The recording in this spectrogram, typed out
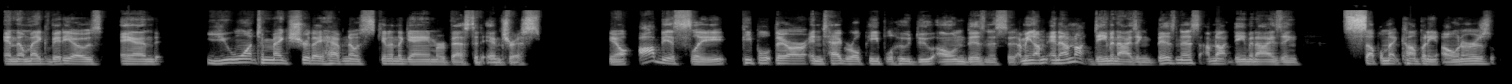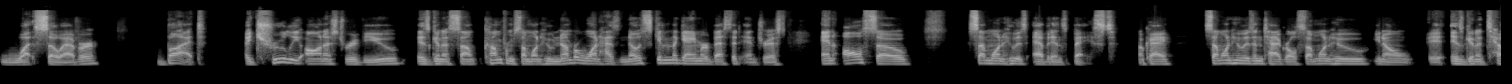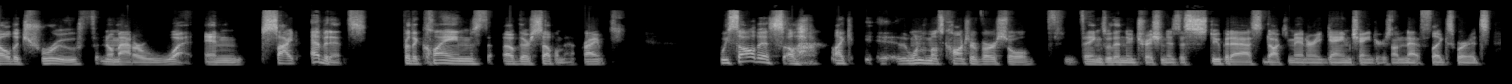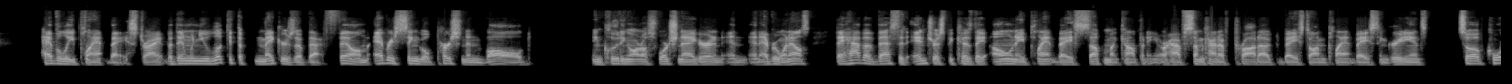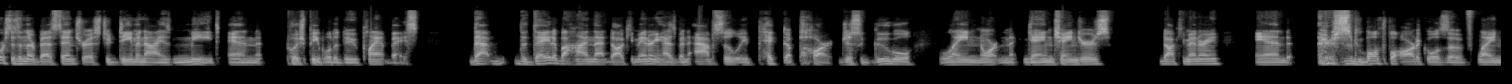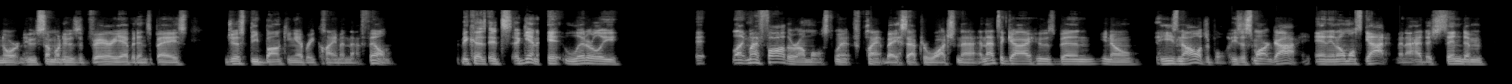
And they'll make videos, and you want to make sure they have no skin in the game or vested interests. You know, obviously, people there are integral people who do own businesses. I mean, I'm, and I'm not demonizing business. I'm not demonizing supplement company owners whatsoever. But a truly honest review is going to come from someone who, number one, has no skin in the game or vested interest, and also someone who is evidence based. Okay. Someone who is integral, someone who, you know, is going to tell the truth no matter what and cite evidence for the claims of their supplement, right? We saw this like one of the most controversial things within nutrition is this stupid ass documentary Game Changers on Netflix where it's heavily plant based, right? But then when you look at the makers of that film, every single person involved, including Arnold Schwarzenegger and, and, and everyone else, they have a vested interest because they own a plant based supplement company or have some kind of product based on plant based ingredients. So, of course, it's in their best interest to demonize meat and push people to do plant based. That the data behind that documentary has been absolutely picked apart. Just Google Layne Norton Game Changers documentary, and there's multiple articles of Layne Norton, who's someone who's very evidence based, just debunking every claim in that film. Because it's, again, it literally, it, like my father almost went plant based after watching that. And that's a guy who's been, you know, he's knowledgeable. He's a smart guy and it almost got him. And I had to send him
